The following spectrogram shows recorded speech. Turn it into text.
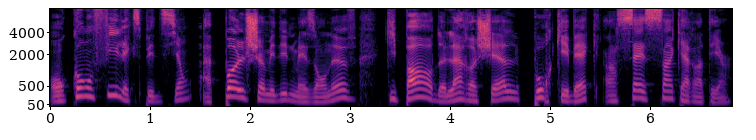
On confie l'expédition à Paul Chemédé de Maisonneuve qui part de La Rochelle pour Québec en 1641,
